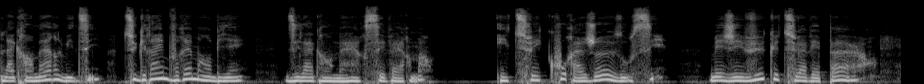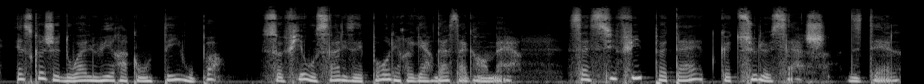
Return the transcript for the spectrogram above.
La grand-mère lui dit Tu grimpes vraiment bien, dit la grand-mère sévèrement. Et tu es courageuse aussi. Mais j'ai vu que tu avais peur. Est-ce que je dois lui raconter ou pas? Sophie haussa les épaules et regarda sa grand-mère. Ça suffit peut-être que tu le saches, dit-elle,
